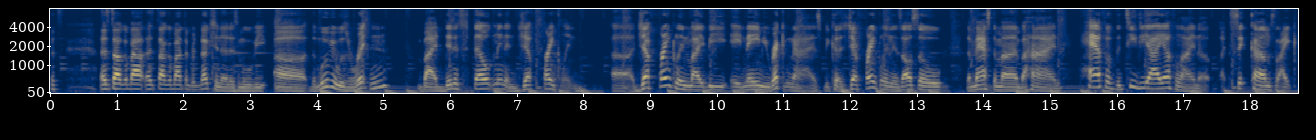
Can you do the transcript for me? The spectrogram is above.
let's talk about let's talk about the production of this movie. Uh, the movie was written by Dennis Feldman and Jeff Franklin. Uh, Jeff Franklin might be a name you recognize because Jeff Franklin is also the mastermind behind half of the TGIF lineup, like sitcoms like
